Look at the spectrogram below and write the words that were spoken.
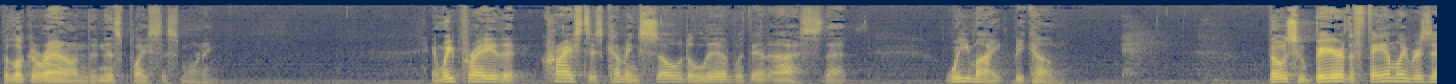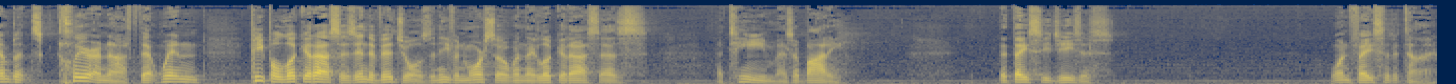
But look around in this place this morning. And we pray that Christ is coming so to live within us that we might become those who bear the family resemblance clear enough that when people look at us as individuals, and even more so when they look at us as a team, as a body, that they see Jesus one face at a time.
